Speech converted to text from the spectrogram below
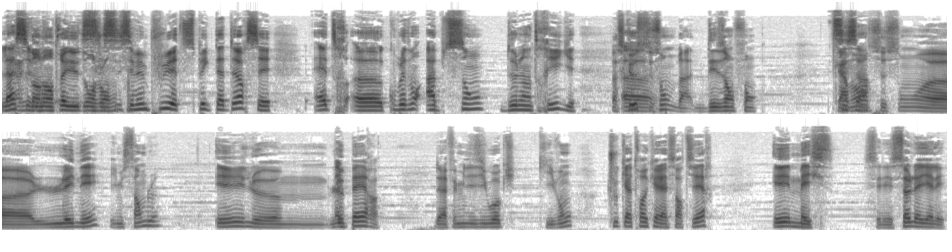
là, Reste c'est dans l'entrée du donjon. C'est même plus être spectateur, c'est être euh, complètement absent de l'intrigue. Parce que Euh, ce sont bah, des enfants. Clairement, ça. ce sont euh, l'aîné, il me semble, et le, père de la famille des Ewoks qui y vont, Chukatrok à la sortir, et Mace. C'est les seuls à y aller.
